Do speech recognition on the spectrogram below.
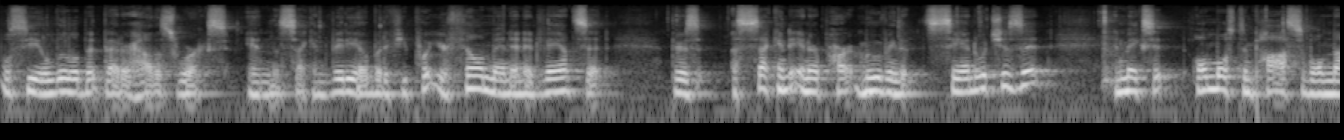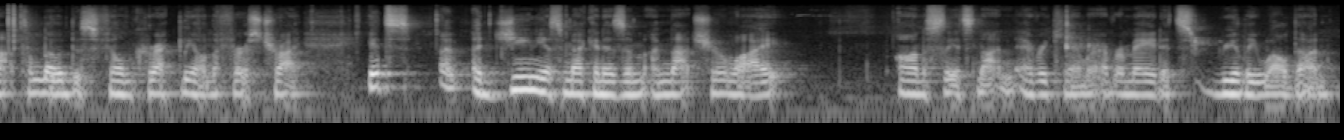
we'll see a little bit better how this works in the second video. But if you put your film in and advance it, there's a second inner part moving that sandwiches it and makes it almost impossible not to load this film correctly on the first try. It's a, a genius mechanism. I'm not sure why. Honestly, it's not in every camera ever made. It's really well done.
